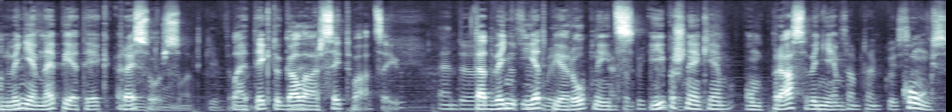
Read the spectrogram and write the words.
un viņiem nepietiek resursu, lai tiktu galā ar situāciju. Uh, Tad viņi iet pie rūpnīcas īpašniekiem un prasa viņiem, kungs,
